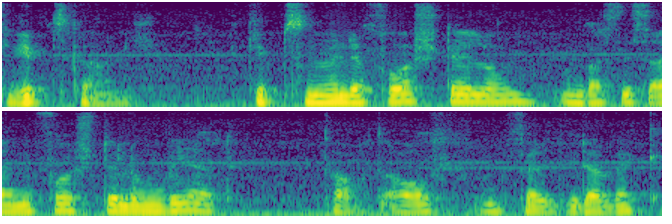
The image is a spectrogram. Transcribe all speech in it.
die gibt es gar nicht. Gibt es nur in der Vorstellung. Und was ist eine Vorstellung wert? Taucht auf und fällt wieder weg.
